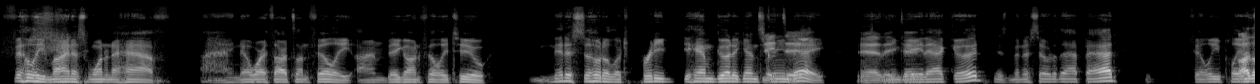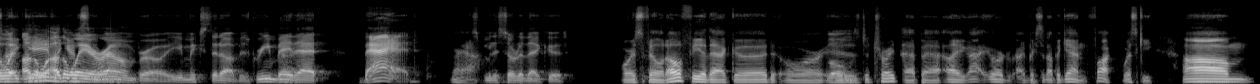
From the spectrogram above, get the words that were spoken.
Philly minus one and a half. I know our thoughts on Philly. I'm big on Philly too. Minnesota looked pretty damn good against they Green did. Bay. Yeah, Is Green Bay that good? Is Minnesota that bad? Philly played other way, other, other way around, bro. You mixed it up. Is Green Bay that bad? Yeah. Is Minnesota that good? Or is Philadelphia that good? Or is Detroit that bad? Like, I, or I mixed it up again. Fuck whiskey. Um.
